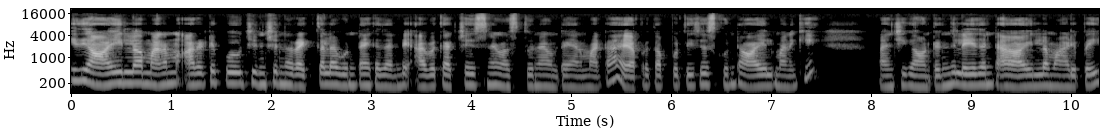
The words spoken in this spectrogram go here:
ఇది ఆయిల్‌లో మనం అరటిపూ చిన్న చిన్న రెక్కలు ఉంటాయి కదండి అవి కట్ చేసినవి వస్తూనే ఉంటాయి అనమాట అప్పటికప్పుడు తీసేసుకుంటే ఆయిల్ మనకి మంచిగా ఉంటుంది. లేదంటే ఆ ఆయిల్‌లో మాడిపోయి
